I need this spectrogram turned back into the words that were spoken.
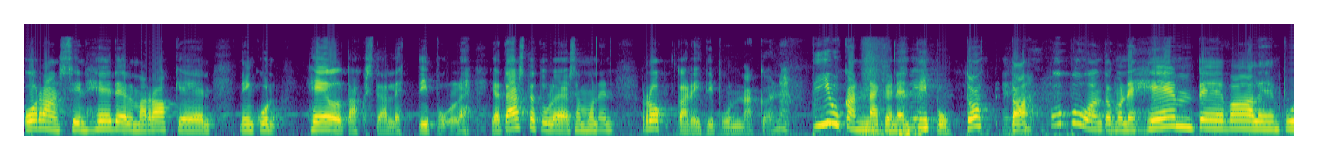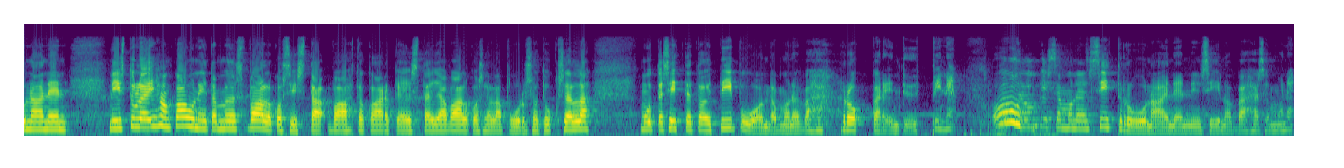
oranssin hedelmärakeen, niin kuin heltaksi tälle tipulle. Ja tästä tulee semmoinen rokkaritipun näköinen. Tiukan näköinen tipu, totta. Pupu on tommonen hempeä, vaaleanpunainen. Niistä tulee ihan kauniita myös valkoisista vaahtokarkeista ja valkoisella pursotuksella. Mutta sitten toi tipu on tommonen vähän rokkarin tyyppinen. Oh. Se onkin semmoinen sitruunainen, niin siinä on vähän semmoinen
